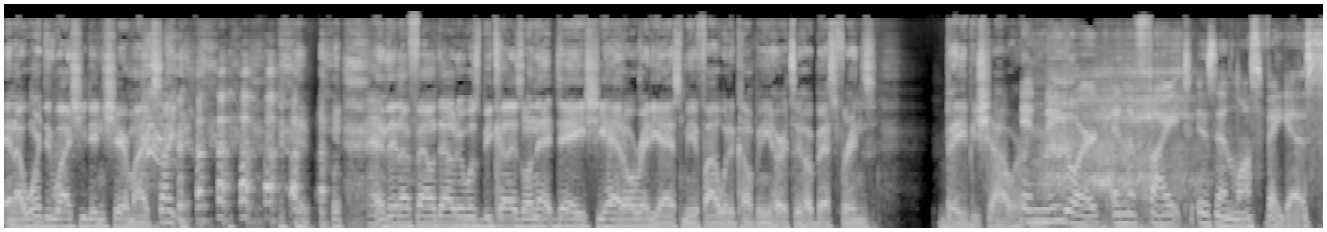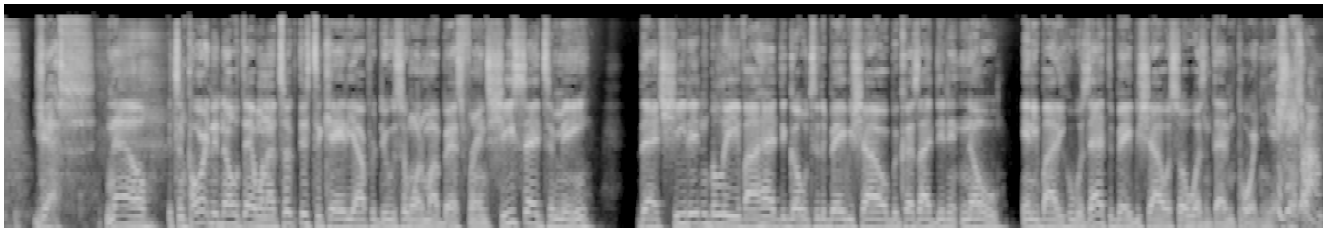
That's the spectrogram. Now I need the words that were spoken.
And I wondered why she didn't share my excitement. and then I found out it was because on that day, she had already asked me if I would accompany her to her best friend's baby shower. In New York, and the fight is in Las Vegas. Yes. Now, it's important to note that when I took this to Katie, our producer, one of my best friends, she said to me that she didn't believe I had to go to the baby shower because I didn't know anybody who was at the baby shower, so it wasn't that important yet. She's wrong.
